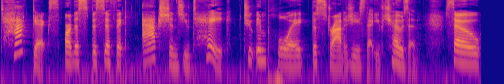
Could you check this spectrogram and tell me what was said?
Tactics are the specific actions you take to employ the strategies that you've chosen. So,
